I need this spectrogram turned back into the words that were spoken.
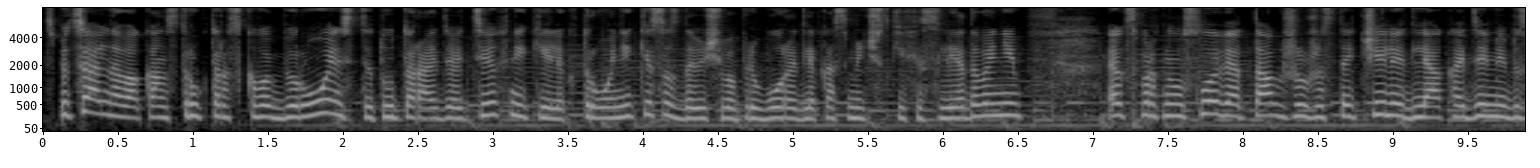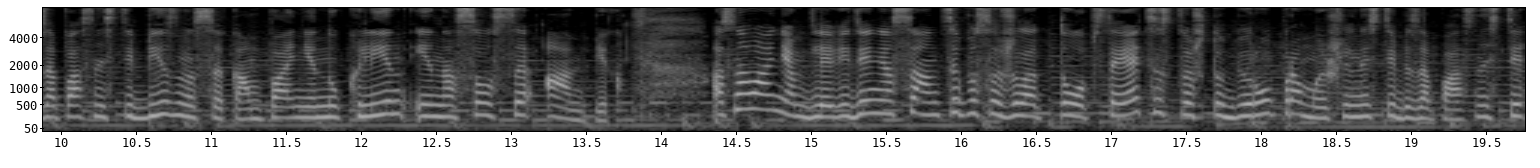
специального конструкторского бюро Института радиотехники и электроники, создающего приборы для космических исследований. Экспортные условия также ужесточили для Академии безопасности бизнеса компании «Нуклин» и насосы «Ампик». Основанием для введения санкций послужило то обстоятельство, что Бюро промышленности безопасности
